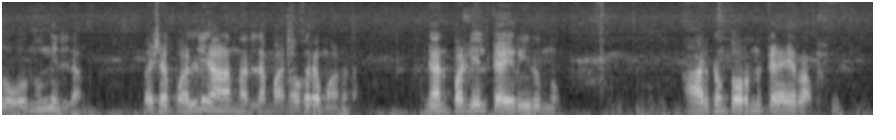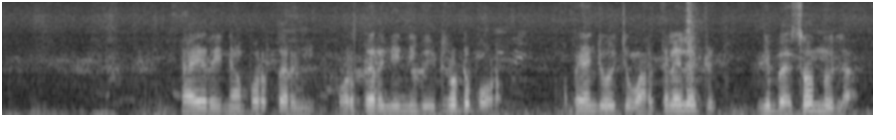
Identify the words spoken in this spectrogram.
തോന്നുന്നില്ല. പക്ഷേ പള്ളിയാണ് നല്ല മനോഹരമാണ്. ഞാൻ പള്ളിയിൽ കയറിയിരുന്നു. ആർക്കും തുറന്ന് കയറാം. കയറി ഞാൻ പുറത്തിറങ്ങി. പുറത്തിറങ്ങി ഇനി വീട്ടിലോട്ട് പോകണം അപ്പോൾ ഞാൻ ചോദിച്ചു വർക്കലയിലേക്ക് ഇനി ബസ്സൊന്നുമില്ല.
